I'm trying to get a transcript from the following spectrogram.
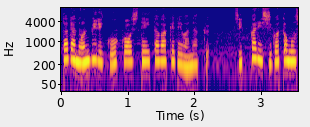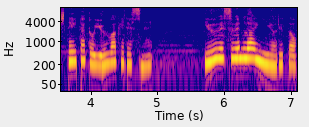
ただのんびり航行していたわけではなく、しっかり仕事もしていたというわけですね。USNI によると、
